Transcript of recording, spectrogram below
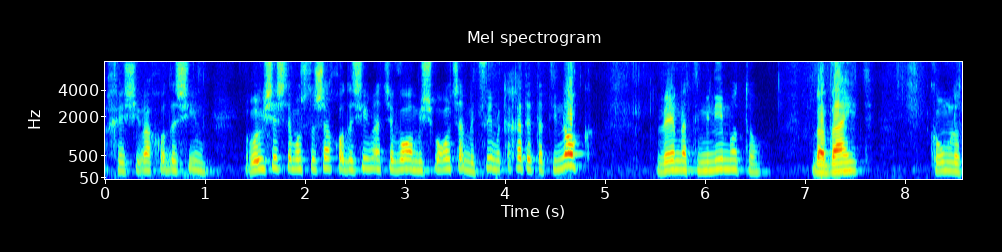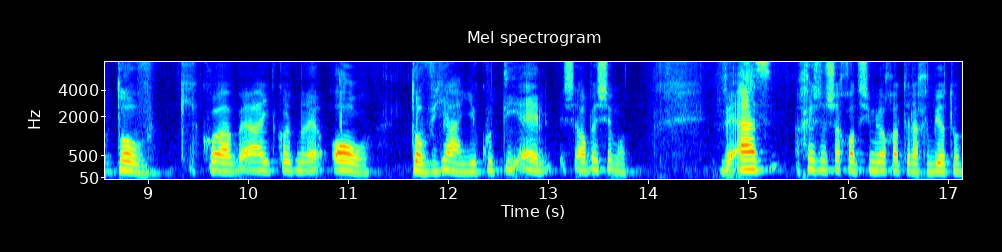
אחרי שבעה חודשים. רואים שיש להם עוד שלושה חודשים עד שבואו המשמרות של המצרים לקחת את התינוק, והם מטמינים אותו בבית, קוראים לו טוב, כי כל הבית כל מלא אור, טוביה, יקותיאל, יש הרבה שמות. ואז, אחרי שלושה חודשים לא יכולת להחביא אותו,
